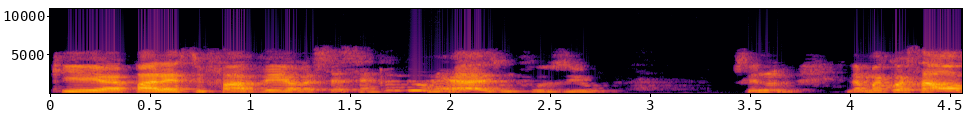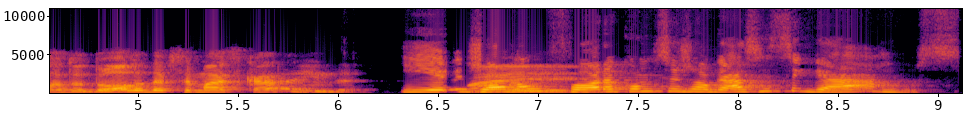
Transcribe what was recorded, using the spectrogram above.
que aparecem em favela, é 60 mil reais um fuzil. Se não, ainda mais com essa alta do dólar, deve ser mais caro ainda. E eles Mas... jogam fora como se jogassem cigarros.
